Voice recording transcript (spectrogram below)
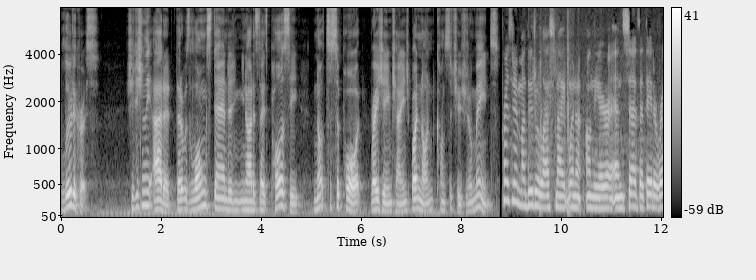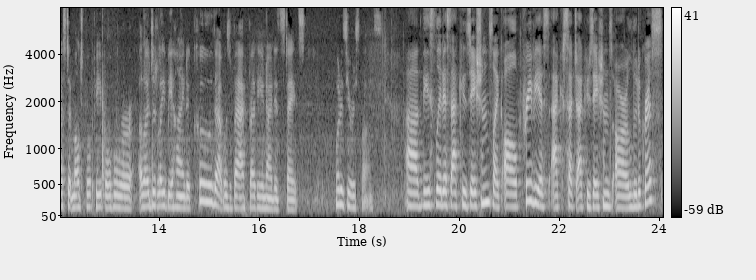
ludicrous. She additionally added that it was long-standing United States policy not to support regime change by non-constitutional means. President Maduro last night went on the air and said that they'd arrested multiple people who were allegedly behind a coup that was backed by the United States. What is your response? Uh, these latest accusations, like all previous ac- such accusations, are ludicrous.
